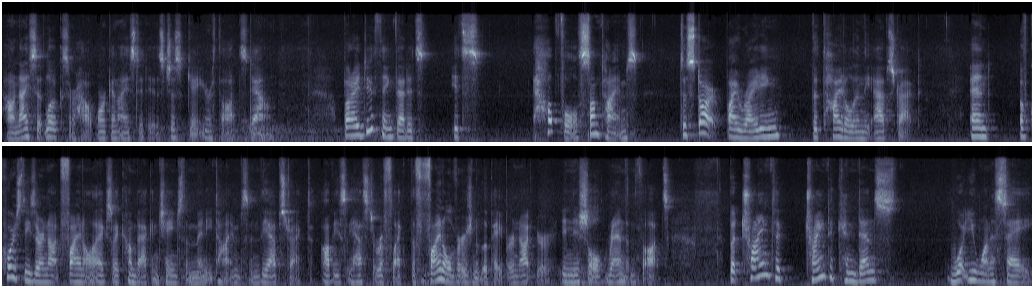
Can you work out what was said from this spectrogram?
how nice it looks or how organized it is. Just get your thoughts down. But I do think that it's, it's helpful sometimes to start by writing the title in the abstract. And of course, these are not final. I actually come back and change them many times, and the abstract obviously has to reflect the final version of the paper, not your initial random thoughts. But trying to, trying to condense what you want to say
